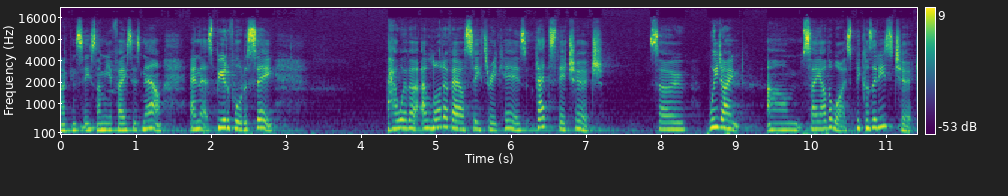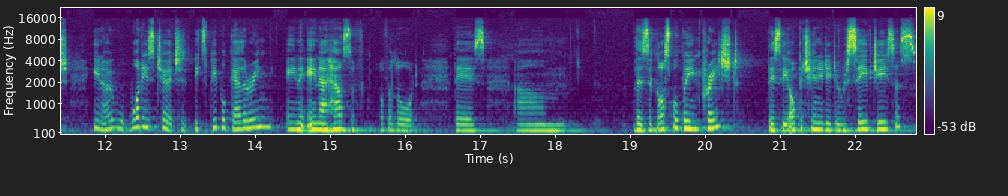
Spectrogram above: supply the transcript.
I can see some of your faces now, and that's beautiful to see. However, a lot of our C3 Cares, that's their church. So we don't um, say otherwise because it is church. You know, what is church? It's people gathering in, in a house of, of the Lord. There's, um, there's the gospel being preached, there's the opportunity to receive Jesus,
